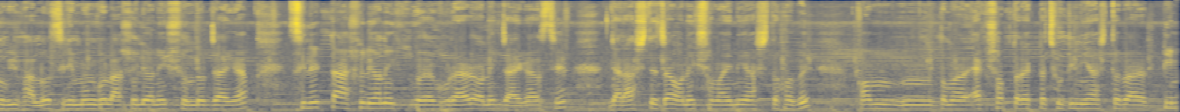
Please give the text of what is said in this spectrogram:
খুবই ভালো। শ্রীমঙ্গল আসলে অনেক সুন্দর জায়গা। সিলেটটা আসলে অনেক ঘোরার অনেক জায়গা আছে। যারা আসতে চাও, অনেক সময় নিয়ে আসতে হবে। কম তোমার এক সপ্তাহের একটা ছুটি নিয়ে আসতে হবে। আর টিম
